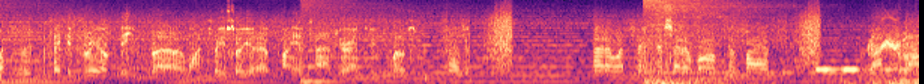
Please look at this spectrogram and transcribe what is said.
1-3. Take it real deep, uh, 1-3, so you have plenty of time. You're in too close. Roger. Rider 1-3, Crusader, ball 2-5. Roger, ball.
